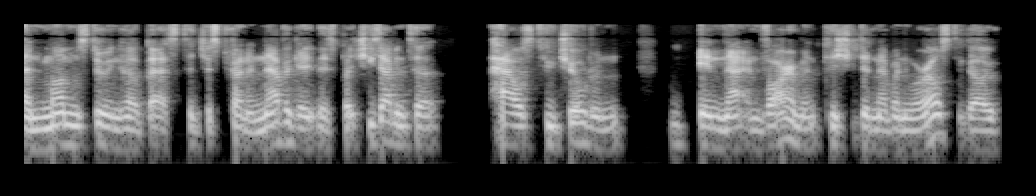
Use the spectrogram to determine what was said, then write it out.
And mum's doing her best to just kind of navigate this, but she's having to house two children in that environment because she didn't have anywhere else to go.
